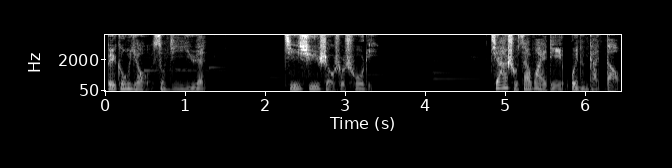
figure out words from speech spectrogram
被工友送进医院，急需手术处理。家属在外地未能赶到，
